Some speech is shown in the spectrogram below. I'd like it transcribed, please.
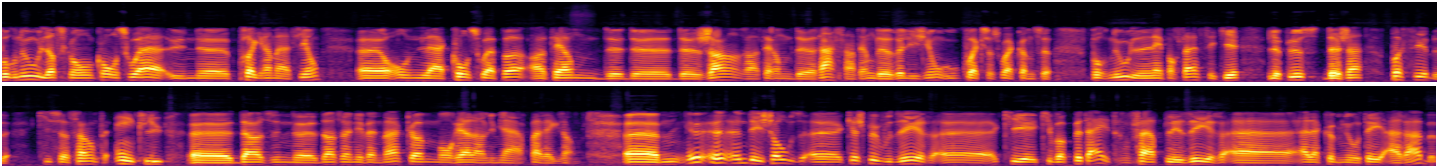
pour nous, lorsqu'on conçoit une programmation, euh, on ne la conçoit pas en termes de, de, de, genre, en termes de race, en termes de religion ou quoi que ce soit comme ça. Pour nous, l'important, c'est qu'il y ait le plus de gens possible qui se sentent inclus euh, dans une dans un événement comme Montréal en lumière, par exemple. Euh, une des choses euh, que je peux vous dire euh, qui, qui va peut-être faire plaisir à, à, la communauté arabe,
